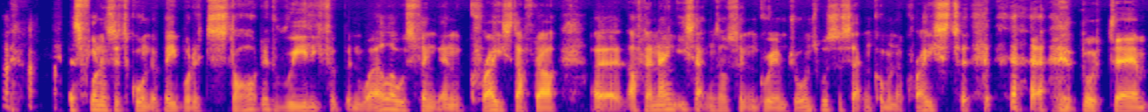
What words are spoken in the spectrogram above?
as fun as it's going to be, but it started really flipping well. I was thinking, Christ, after uh, after 90 seconds, I was thinking Graham Jones was the second coming of Christ. but um,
